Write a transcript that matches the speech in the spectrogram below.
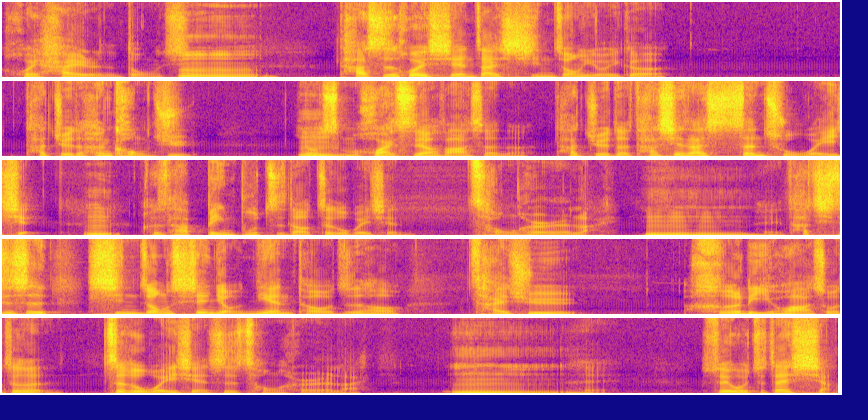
会害人的东西，嗯嗯他是会先在心中有一个他觉得很恐惧，有什么坏事要发生了，他觉得他现在身处危险，嗯，可是他并不知道这个危险从何而来，嗯嗯哎、他其实是心中先有念头之后，才去合理化说这个这个危险是从何而来。嗯。所以我就在想，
